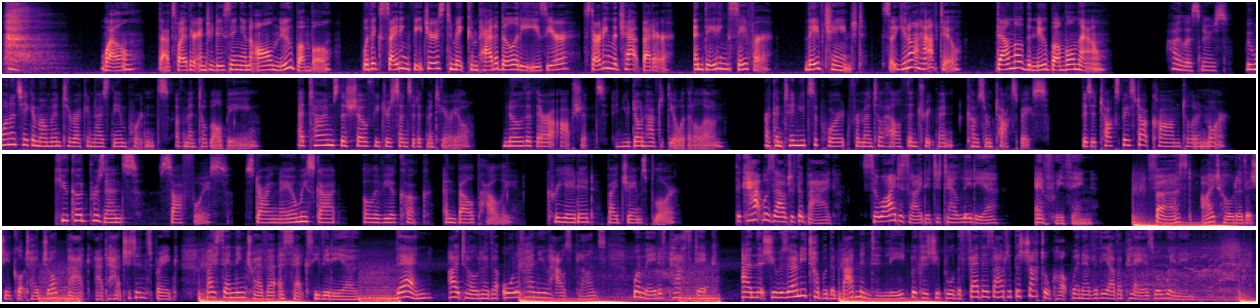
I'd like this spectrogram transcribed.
well, that's why they're introducing an all new Bumble with exciting features to make compatibility easier, starting the chat better, and dating safer. They've changed, so you don't have to. Download the new Bumble now. Hi, listeners. We want to take a moment to recognize the importance of mental well being. At times, the show features sensitive material. Know that there are options, and you don't have to deal with it alone. Our continued support for mental health and treatment comes from Talkspace. Visit Talkspace.com to learn more. QCODE presents Soft Voice, starring Naomi Scott, Olivia Cooke, and Bel Powley. Created by James Bloor. The cat was out of the bag, so I decided to tell Lydia everything. First, I told her that she'd got her job back at Hatchet and Sprig by sending Trevor a sexy video. Then, I told her that all of her new houseplants were made of plastic and that she was only top of the badminton league because she pulled the feathers out of the shuttlecock whenever the other players were winning.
